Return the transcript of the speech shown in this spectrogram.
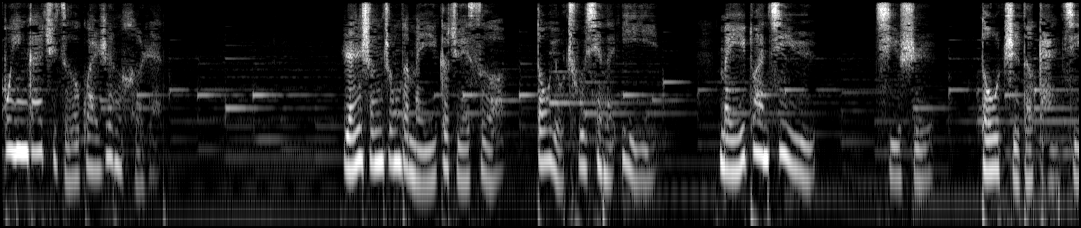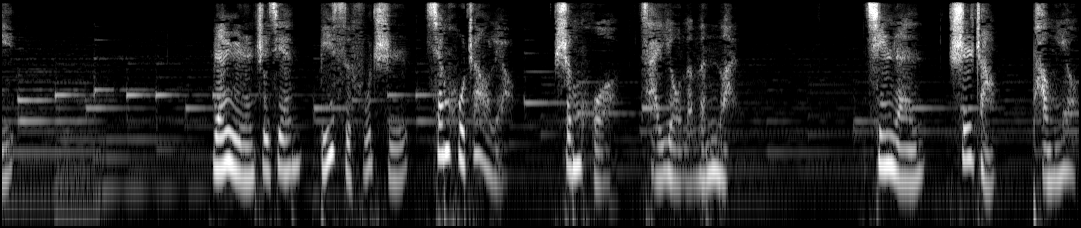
不应该去责怪任何人。人生中的每一个角色都有出现的意义，每一段际遇，其实。都值得感激。人与人之间彼此扶持、相互照料，生活才有了温暖。亲人、师长、朋友，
